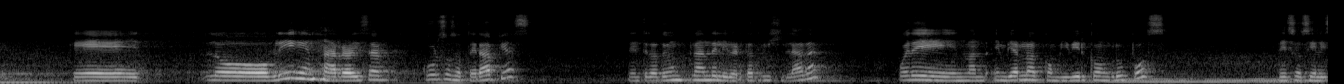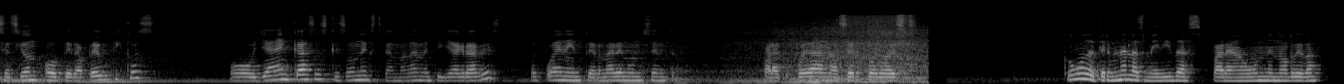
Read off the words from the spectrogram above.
que lo obliguen a realizar cursos o terapias dentro de un plan de libertad vigilada. Puede enviarlo a convivir con grupos de socialización o terapéuticos o ya en casos que son extremadamente ya graves, los pueden internar en un centro para que puedan hacer todo esto. ¿Cómo determinan las medidas para un menor de edad?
